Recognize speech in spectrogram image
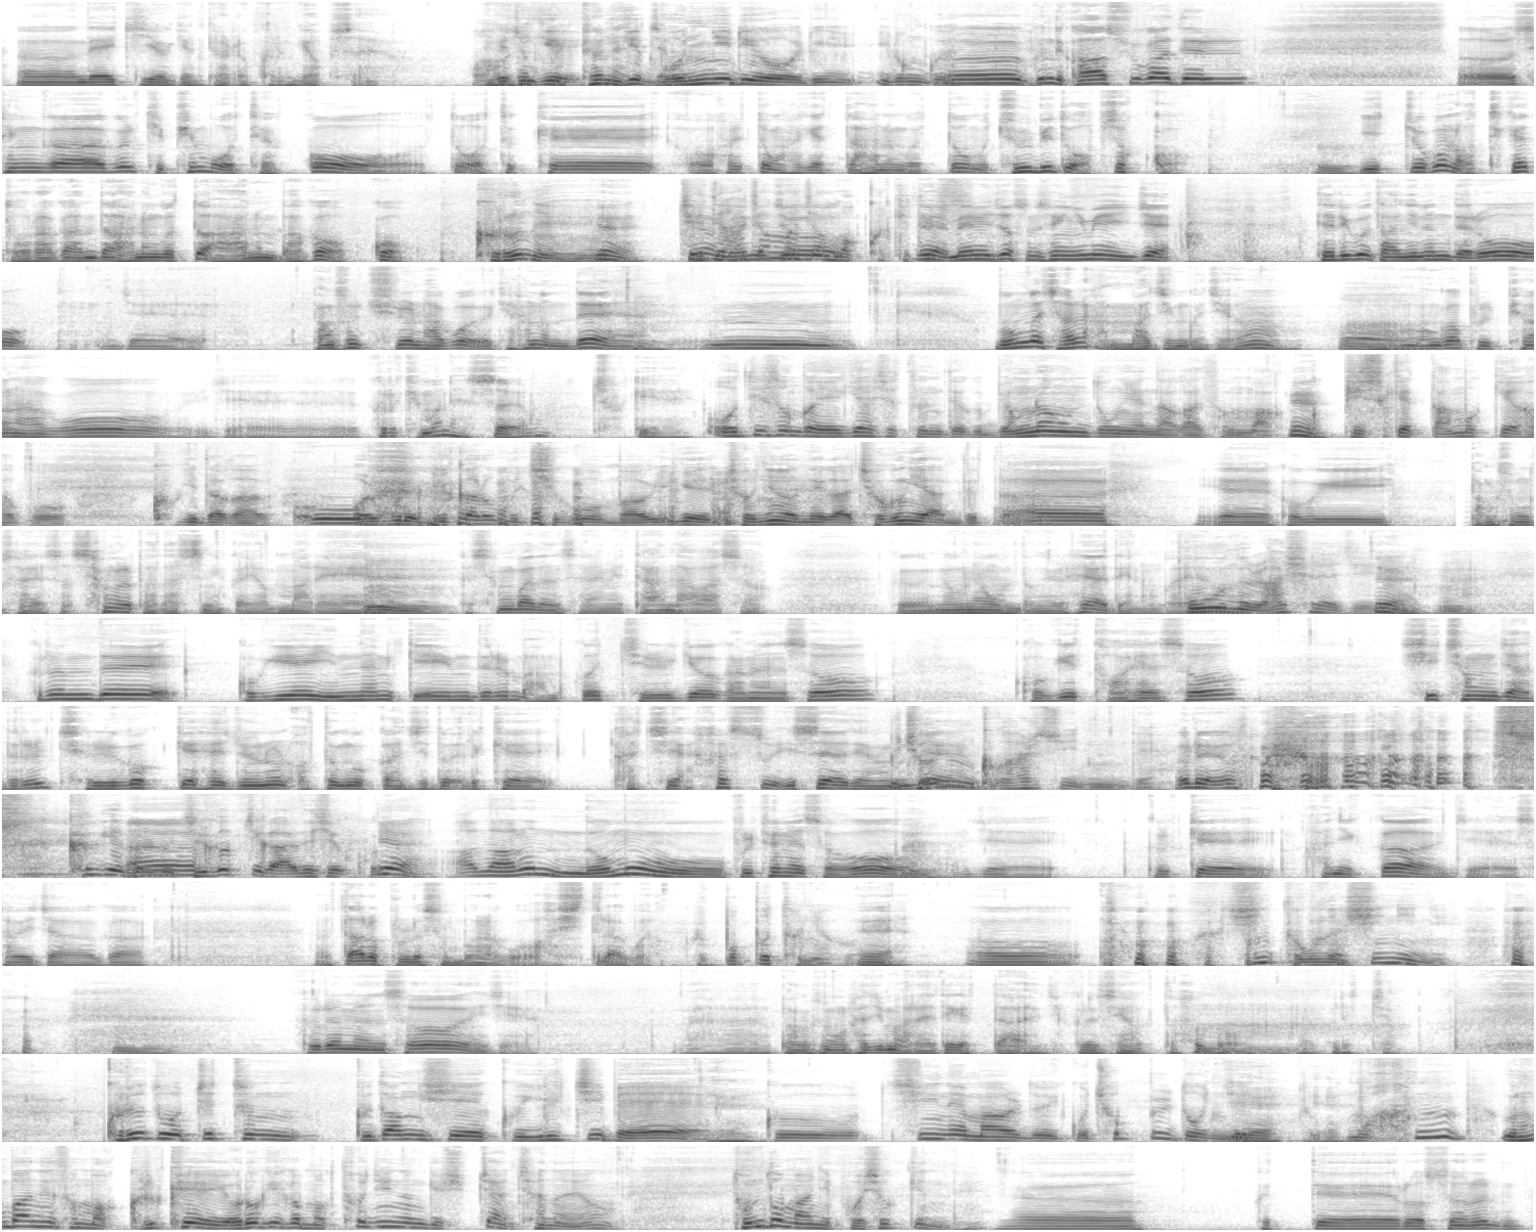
음. 어, 내 기억엔 별로 그런 게 없어요. 어, 이게 좀 이게, 불편했죠. 이게 뭔 일이요? 이런 거예요. 어, 근데 가수가 될 어, 생각을 깊이 못했고 또 어떻게 어, 활동하겠다 하는 것도 뭐 준비도 없었고 음. 이쪽은 어떻게 돌아간다 하는 것도 아는 바가 없고 그러네. 네. 제대하자마자 막 그렇게 됐어요. 네, 매니저 선생님이 이제 데리고 다니는 대로 이제 방송 출연하고 이렇게 하는데 네. 음 뭔가 잘 안 맞은 거죠. 어. 뭔가 불편하고 이제 그렇게만 했어요 초기에. 어디선가 얘기하셨던데 그 명랑운동에 나가서 막 네. 비스켓 따먹게 하고 거기다가 오. 얼굴에 밀가루 묻히고 막 이게 전혀 내가 적응이 안 됐다. 아, 예 거기 방송사에서 상을 받았으니까 연말에 음. 그상 받은 사람이 다 나와서 그 명랑운동회를 해야 되는 거예요. 보훈을 하셔야지. 네. 음. 그런데 거기에 있는 게임들을 마음껏 즐겨가면서 거기 더해서 시청자들을 즐겁게 해주는 어떤 것까지도 이렇게 같이 할 수 있어야 되는데 저는 그거 할 수 있는데 그래요? 그게 별로 아, 즐겁지가 않으셨고 예, 아, 나는 너무 불편해서 음. 이제 그렇게 하니까 이제 사회자가 따로 불러서 뭐라고 하시더라고요. 그 뻣뻣하냐고. 예. 어. 신, 더구나 신인이. 음. 그러면서 이제, 아, 방송을 하지 말아야 되겠다. 이제 그런 생각도 하고, 음. 뭐 그랬죠. 그래도 어쨌든 그 당시에 그 일집에 예. 그 시인의 마을도 있고 촛불도 이제 예, 예. 뭐한 음반에서 막 그렇게 여러 개가 막 터지는 게 쉽지 않잖아요. 돈도 많이 버셨겠네. 어, 그때로서는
